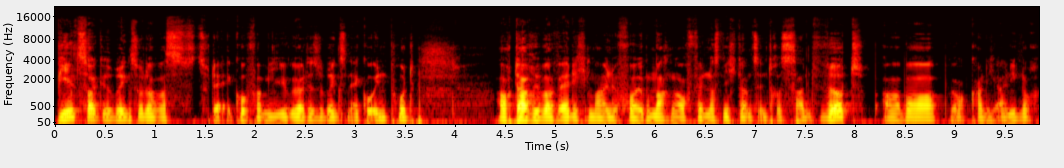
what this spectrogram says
Spielzeug übrigens oder was zu der Echo-Familie gehört, ist übrigens ein Echo Input. Auch darüber werde ich mal eine Folge machen, auch wenn das nicht ganz interessant wird. Aber ja, kann ich eigentlich noch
